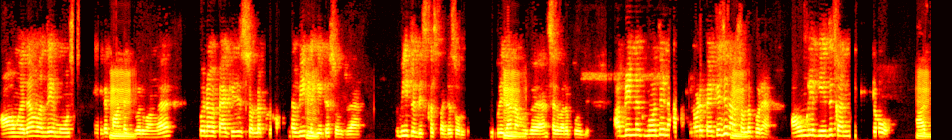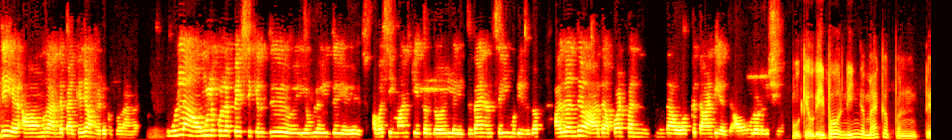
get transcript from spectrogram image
அவங்க தான் வந்து மோஸ்ட் என்கிட்ட கான்டாக்ட் வருவாங்க இப்போ நம்ம பேக்கேஜஸ் சொல்ல நான் வீட்ல ம். கேட்டு சொல்றேன் வீட்ல டிஸ்கஸ் பண்ணிட்டு சொல்றேன் இப்படிதான் ம். நமக்கு ஆன்சர் வரப்போகுது அப்படின்னு போது நான் என்னோட பேக்கேஜ் நான். சொல்ல போறேன் அவங்களுக்கு எது கன்வீனியன்ட்டோ ம். அது அவங்க அந்த பேக்கேஜ் அவங்க எடுக்க போறாங்க. உள்ள அவங்களுக்குள்ள பேசிக்கிறது எவ்வளவு இது அவசியமான்னு கேக்குறதோ இல்ல இதுதான் என்னால செய்ய முடியுறதோ அது வந்து அது அப்பார்ட் பண்ண ஒர்க்கு தாண்டி அது அவங்களோட விஷயம். ஓகே ஓகே இப்போ நீங்க மேக்கப் பண்ணிட்டு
